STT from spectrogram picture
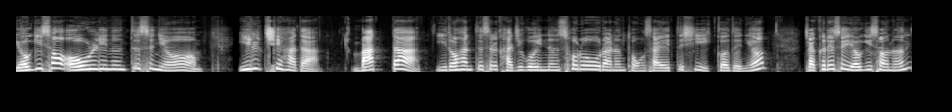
여기서 어울리는 뜻은요. 일치하다, 맞다 이러한 뜻을 가지고 있는 서로라는 동사의 뜻이 있거든요. 자, 그래서 여기서는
